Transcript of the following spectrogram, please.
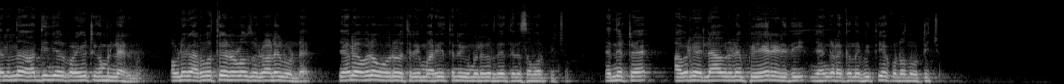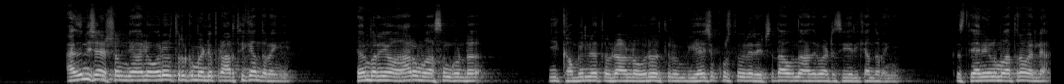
ഞാനന്ന് ആദ്യം ഞാൻ പ്രൈവറ്റ് കമ്പനിയിലായിരുന്നു അവിടെ ഒരു അറുപത്തേഴോളം തൊഴിലാളികളുണ്ട്. ഞാൻ അവരെ ഓരോരുത്തരെയും മറിയത്തിന്റെ വിമല ഹൃദയത്തിന് സമർപ്പിച്ചു. എന്നിട്ട് അവരുടെ എല്ലാവരുടെയും പേരെഴുതി ഞാൻ കിടക്കുന്ന ഭിത്തിയെ കൊണ്ടുവന്ന് ഒട്ടിച്ചു. അതിനുശേഷം ഞാൻ ഓരോരുത്തർക്കും വേണ്ടി പ്രാർത്ഥിക്കാൻ തുടങ്ങി. ഞാൻ പറയും ആറ് മാസം കൊണ്ട് ഈ കമ്പനിയിലെ തൊഴിലാളികൾ ഓരോരുത്തരും യേശു ക്രിസ്തുവിനെ രക്ഷിതാവുന്ന ആദ്യമായിട്ട് സ്വീകരിക്കാൻ തുടങ്ങി. ക്രിസ്ത്യാനികൾ മാത്രമല്ല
